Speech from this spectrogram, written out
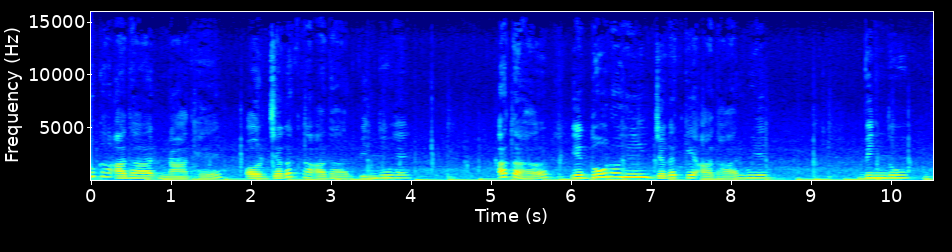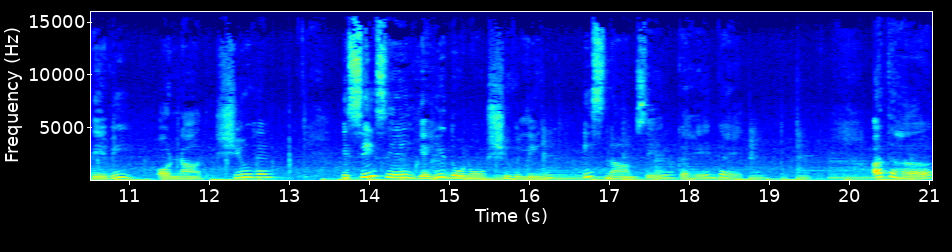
का आधार नाद है और जगत का आधार बिंदु है। अतः ये दोनों ही जगत के आधार हुए। बिंदु देवी और नाद शिव है। इसी से यही दोनों शिवलिंग इस नाम से कहे गए। अतः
